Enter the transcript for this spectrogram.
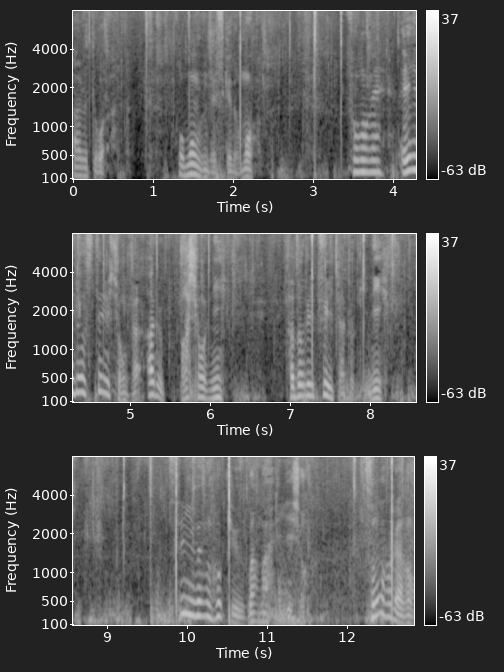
あるとは思うんですけどもそのねエイドステーションがある場所にたどり着いた時に水分補給はまあいいでしょう。その他の、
